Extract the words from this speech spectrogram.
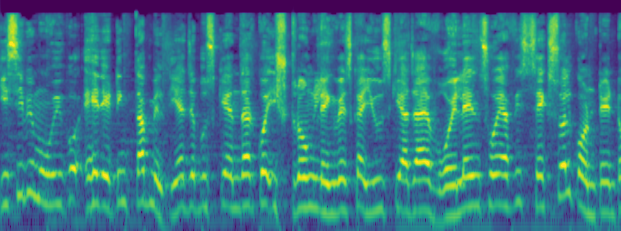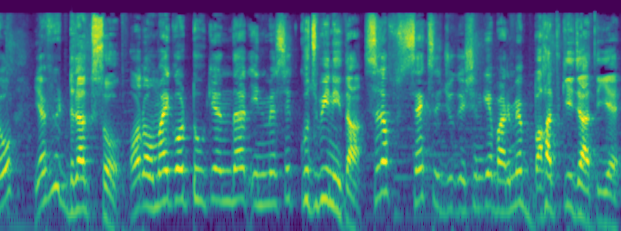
किसी भी मूवी को ए रेटिंग तब मिलती है जब उसके अंदर कोई स्ट्रॉन्ग लैंग्वेज का यूज़ किया जाए वोयलेंस हो या फिर सेक्सुअल कंटेंट हो या फिर ड्रग्स हो। और ओमाई गॉड टू के अंदर इनमें से कुछ भी नहीं था, सिर्फ़ सेक्स एजुकेशन के बारे में बात की जाती है।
